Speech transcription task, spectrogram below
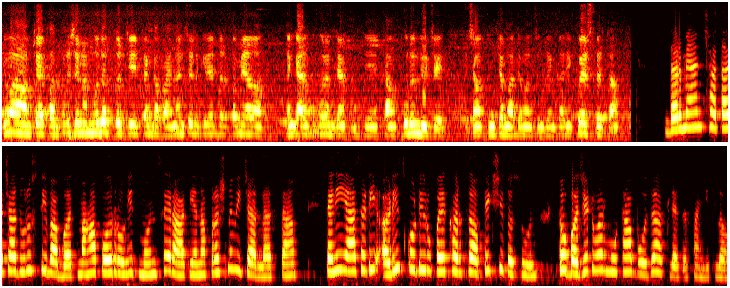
किंवा आमच्या कॉर्पोरेशनाक मदत करची तांकां फायनान्शियल कितें जर कमी आसा तांकां हेल्प करून तें आमचें काम करून दिवचें अशें हांव तुमच्या माध्यमांतसून तांकां रिक्वेस्ट करतां. दरम्यान छताच्या दुरुस्तीबाबत महापौर रोहित मोन्सेरात यांना प्रश्न विचारला असता त्यांनी यासाठी अडीच कोटी रुपये खर्च अपेक्षित असून तो बजेटवर मोठा बोजा असल्याचं सांगितलं.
